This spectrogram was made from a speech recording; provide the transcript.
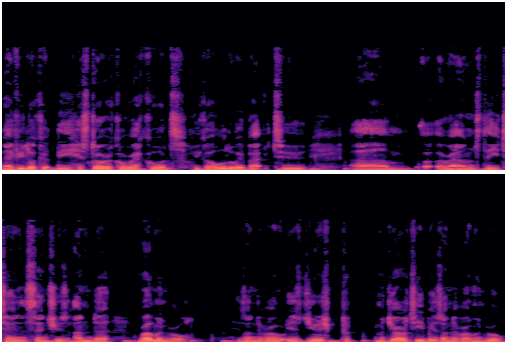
Now, if you look at the historical records, we go all the way back to um, around the turn of the centuries under Roman rule. Is under is Jewish majority, but it's under Roman rule.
